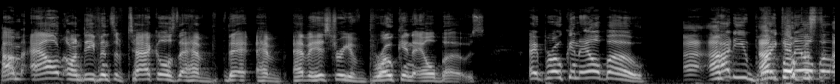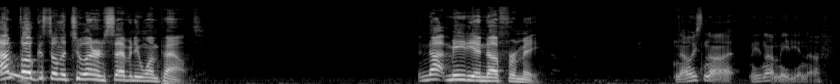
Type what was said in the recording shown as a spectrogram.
I'm out on defensive tackles that have that have have a history of broken elbows. A broken elbow. I, I'm- How do you I'm break an focused, elbow? I'm focused on the 271 pounds. Not meaty enough for me. No, he's not. He's not meaty enough.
